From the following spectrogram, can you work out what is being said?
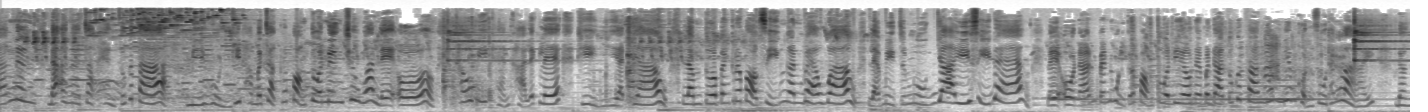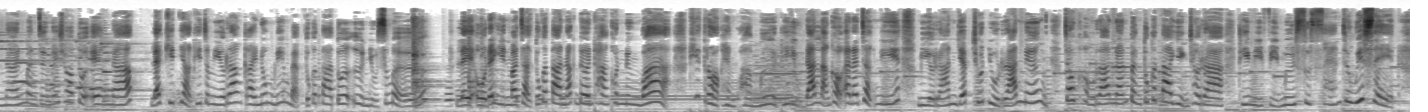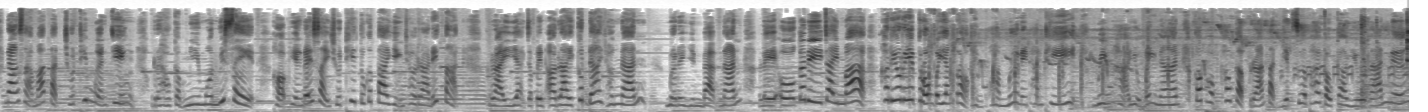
รั้งหนึ่ง ณ อาณาจักรแห่งตุ๊กตา มีหุ่นที่ทำมาจากกระป๋องตัวหนึ่งชื่อว่าเลโอ เขามีแขนขาเล็กๆ ที่เหยียดยาว ลำตัวเป็นกระบอกสีเงินแวววาว และมีจมูกใหญ่สีแดง เลโอนั้นเป็นหุ่นกระป๋องตัวเดียวในบรรดาตุ๊กตานุ่มนิ่มขนฟูทั้งหลาย ดังนั้นมันจึงไม่ชอบตัวเองนัก และคิดอยากที่จะมีร่างกายนุ่มนิ่มแบบตุ๊กตาตัวอื่นอยู่เสมอ เลโอได้ยินมาจากตุ๊กตานักเดินทางคนหนึ่งว่า ที่ตรอกแห่งความมืดที่อยู่ด้านหลังของอาณาจักรนี้ มีร้านเย็บชุดอยู่ร้านหนึ่ง เจ้าของร้านนั้นเป็นตุ๊กตาหญิงชราที่มีฝีมือสุดแสนจะวิเศษ นางสามารถตัดชุดที่เหมือนจริง ราวกับมีมนวิเศษ ขอเพียงได้ใส่ชุดที่ตุ๊กตาหญิงชราได้ตัด ใครอยากจะเป็นอะไรก็ได้ทั้งนั้น เมื่อได้ยินแบบนั้น เลโอก็ดีใจมาก เขารีรีบตรงไปยังตรอกแห่งความมืดในทันที วิ่งหาอยู่ไม่นาน ก็พบเข้ากับร้านตัดเย็บเสื้อผ้าเก่าๆอยู่ร้านหนึ่ง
